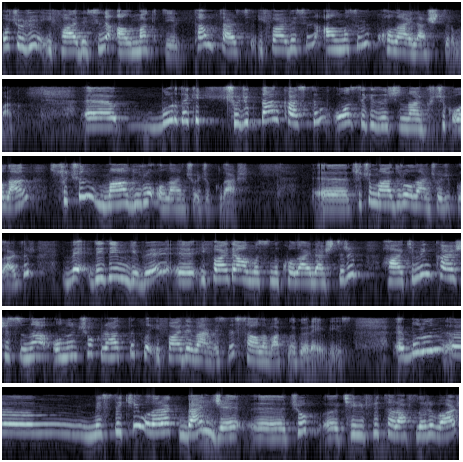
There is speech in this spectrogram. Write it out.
o çocuğun ifadesini almak değil, tam tersi ifadesini almasını kolaylaştırmak. Ee, buradaki çocuktan kastım 18 yaşından küçük olan, suçun mağduru olan çocuklar. Ee, suçun mağduru olan çocuklardır. Ve dediğim gibi e, ifade almasını kolaylaştırıp hakimin karşısına onun çok rahatlıkla ifade vermesini sağlamakla görevliyiz. E, bunun e, mesleki olarak bence e, çok e, keyifli tarafları var.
